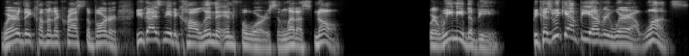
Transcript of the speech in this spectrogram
Where are they coming across the border? You guys need to call in to InfoWars and let us know where we need to be because we can't be everywhere at once.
